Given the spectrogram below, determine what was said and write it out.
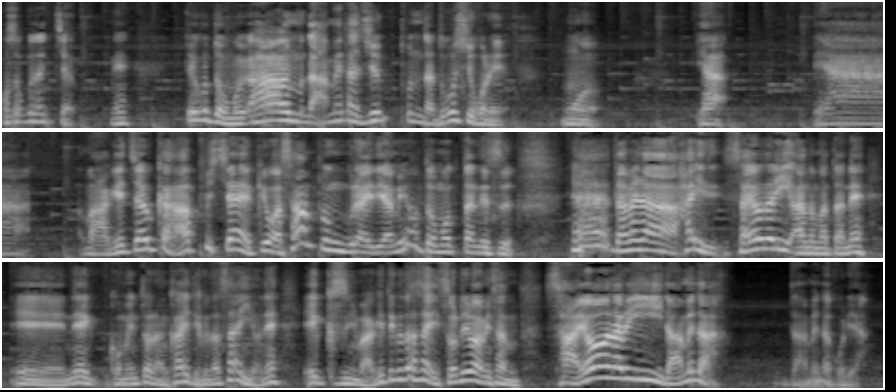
遅くなっちゃう。ね。ということを思い、ああ、もうダメだ、10分だ、どうしよう、これ。もう、いや、いやまあ、上げちゃうか、アップしちゃえ。今日は3分ぐらいでやめようと思ったんです。いやダメだ。はい、さよなら。あの、またね、えー、ね、コメント欄書いてくださいよね。X にも上げてください。それでは皆さん、さよなら。ダメだ。ダメだ、こりゃ。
